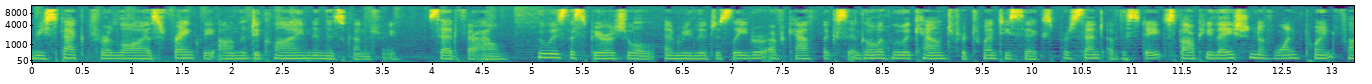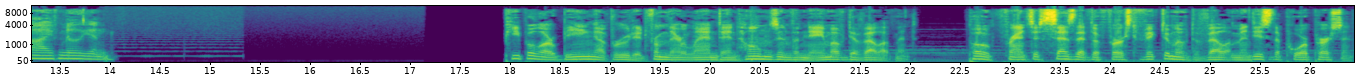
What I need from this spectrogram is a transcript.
respect for law is frankly on the decline in this country, said Ferrao, who is the spiritual and religious leader of Catholics in Goa who account for 26% of the state's population of 1.5 million. People are being uprooted from their land and homes in the name of development. Pope Francis says that the first victim of development is the poor person.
